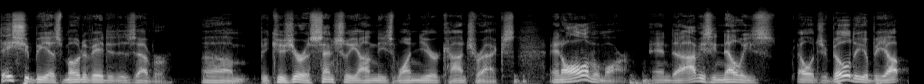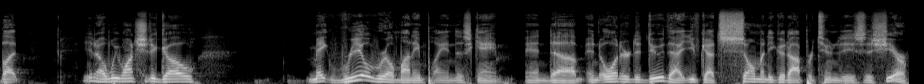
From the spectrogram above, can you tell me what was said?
they should be as motivated as ever um, because you're essentially on these one year contracts, and all of them are. And uh, obviously, Nelly's eligibility will be up, but you know, we want you to go make real, real money playing this game. And uh, in order to do that, you've got so many good opportunities this year,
